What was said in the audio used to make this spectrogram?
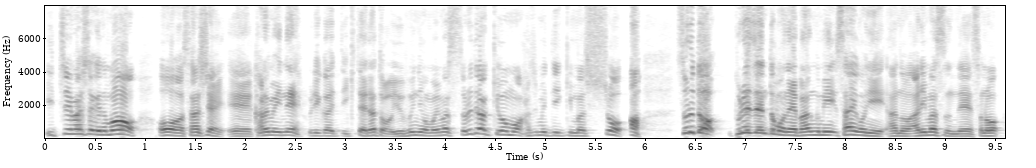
いっちゃいましたけども、お3試合、えー、軽めにね、振り返っていきたいなというふうに思います。それでは今日も始めていきましょう。あ、それと、プレゼントもね、番組最後に、あの、ありますんで、その、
